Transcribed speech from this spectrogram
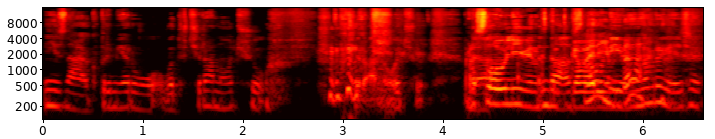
Не знаю, к примеру, вот вчера ночью, вчера ночью, Про slow living да, говорим, да? добрый вечер.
